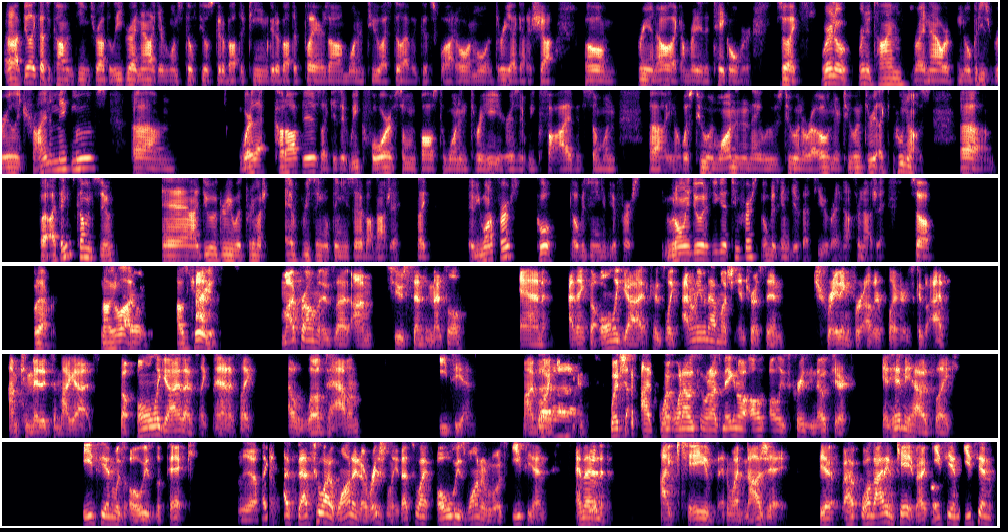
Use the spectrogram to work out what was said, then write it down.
I, know, I feel like that's a common theme throughout the league right now. Like everyone still feels good about their team, good about their players. Oh, I'm one and two. I still have a good squad. Oh, I'm one and three. I got a shot. Oh, I'm three and oh, like I'm ready to take over. So like we're in a we're in a time right now where nobody's really trying to make moves. Um where that cutoff is, like is it week four if someone falls to one and three, or is it week five if someone uh, you know, was two and one and then they lose two in a row and they're two and three. Like who knows? Um, but I think it's coming soon. And I do agree with pretty much every single thing you said about Najee. Like, if you want a first, cool. Nobody's going to give you a first. You would only do it if you get two first. Nobody's going to give that to you right now for Najee. So, whatever. Not to lie. So, I was curious. I'm, my problem is that I'm too sentimental. And I think the only guy, because like I don't even have much interest in trading for other players because I I'm committed to my guys. The only guy that's like, man, it's like I would love to have him. ETN, my boy. Uh, which I when, when, I was when I was making all, all, all these crazy notes here, it hit me how it's like ETN was always the pick. Yeah, like I, that's who I wanted originally. That's who I always wanted was ETN, and then yeah. I caved and went Najee. Yeah, well, I didn't cave. I, ETN ETN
